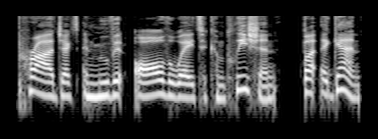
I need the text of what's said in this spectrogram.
project and move it all the way to completion. But again,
